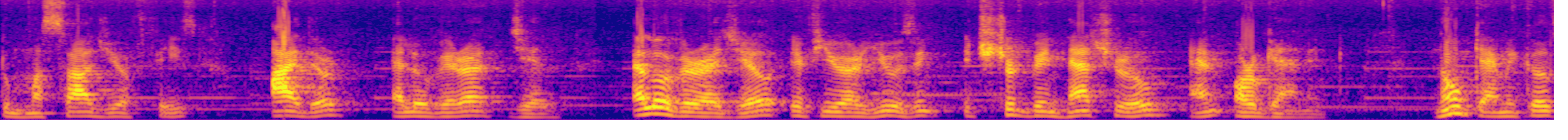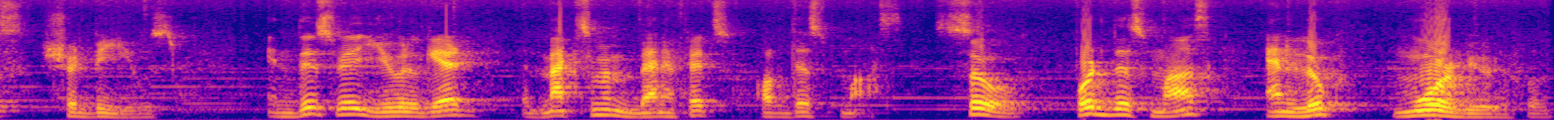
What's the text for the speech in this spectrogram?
to massage your face, either aloe vera gel. Aloe vera gel, if you are using, it should be natural and organic. No chemicals should be used. In this way, you will get the maximum benefits of this mask. So, put this mask and look more beautiful.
